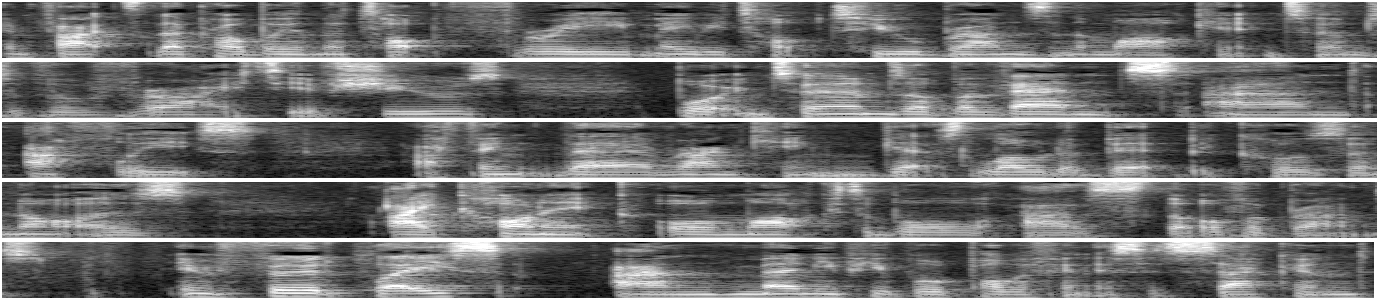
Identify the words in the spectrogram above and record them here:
In fact, they're probably in the top three, maybe top two brands in the market in terms of a variety of shoes. But in terms of events and athletes, I think their ranking gets lowered a bit because they're not as iconic or marketable as the other brands. In third place, and many people probably think this is second,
